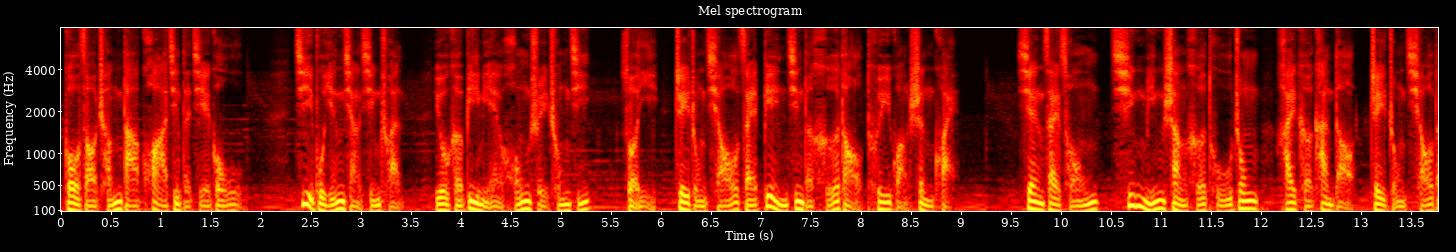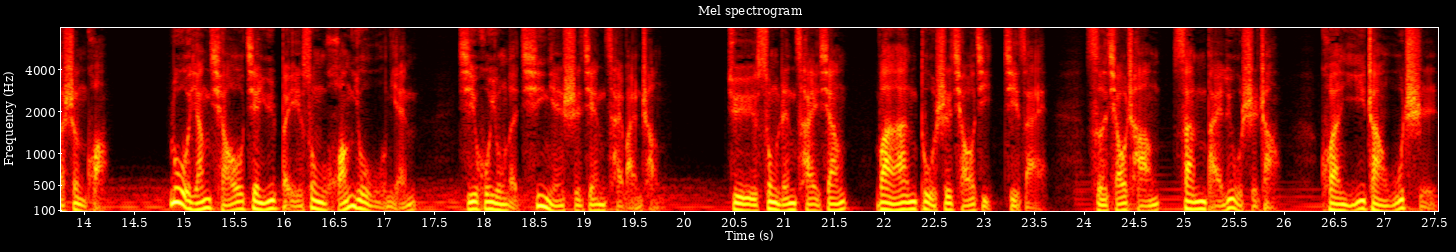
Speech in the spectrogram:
构造成大跨境的结构物，既不影响行船，又可避免洪水冲击。所以，这种桥在汴京的河道推广甚快。现在从《清明上河图》中还可看到这种桥的盛况。洛阳桥建于北宋皇佑五年，几乎用了七年时间才完成。据宋人蔡襄《万安杜诗桥记》记载，此桥长三百六十丈，宽一丈五尺，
